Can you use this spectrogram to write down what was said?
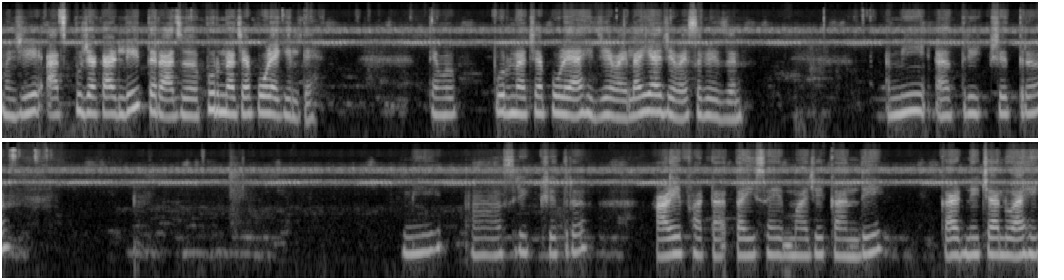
म्हणजे आज पूजा काढली तर आज पुरणाच्या पोळ्या केल्या त्यामुळं पुरणाच्या पोळ्या आहेत जेवायला. या जेवाय सगळेजण. मी त्रिक्षेत्र मी श्रीक्षेत्र श्री क्षेत्र आळे फाटा ताईसाहेब माझे कांदे काढणे चालू आहे.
